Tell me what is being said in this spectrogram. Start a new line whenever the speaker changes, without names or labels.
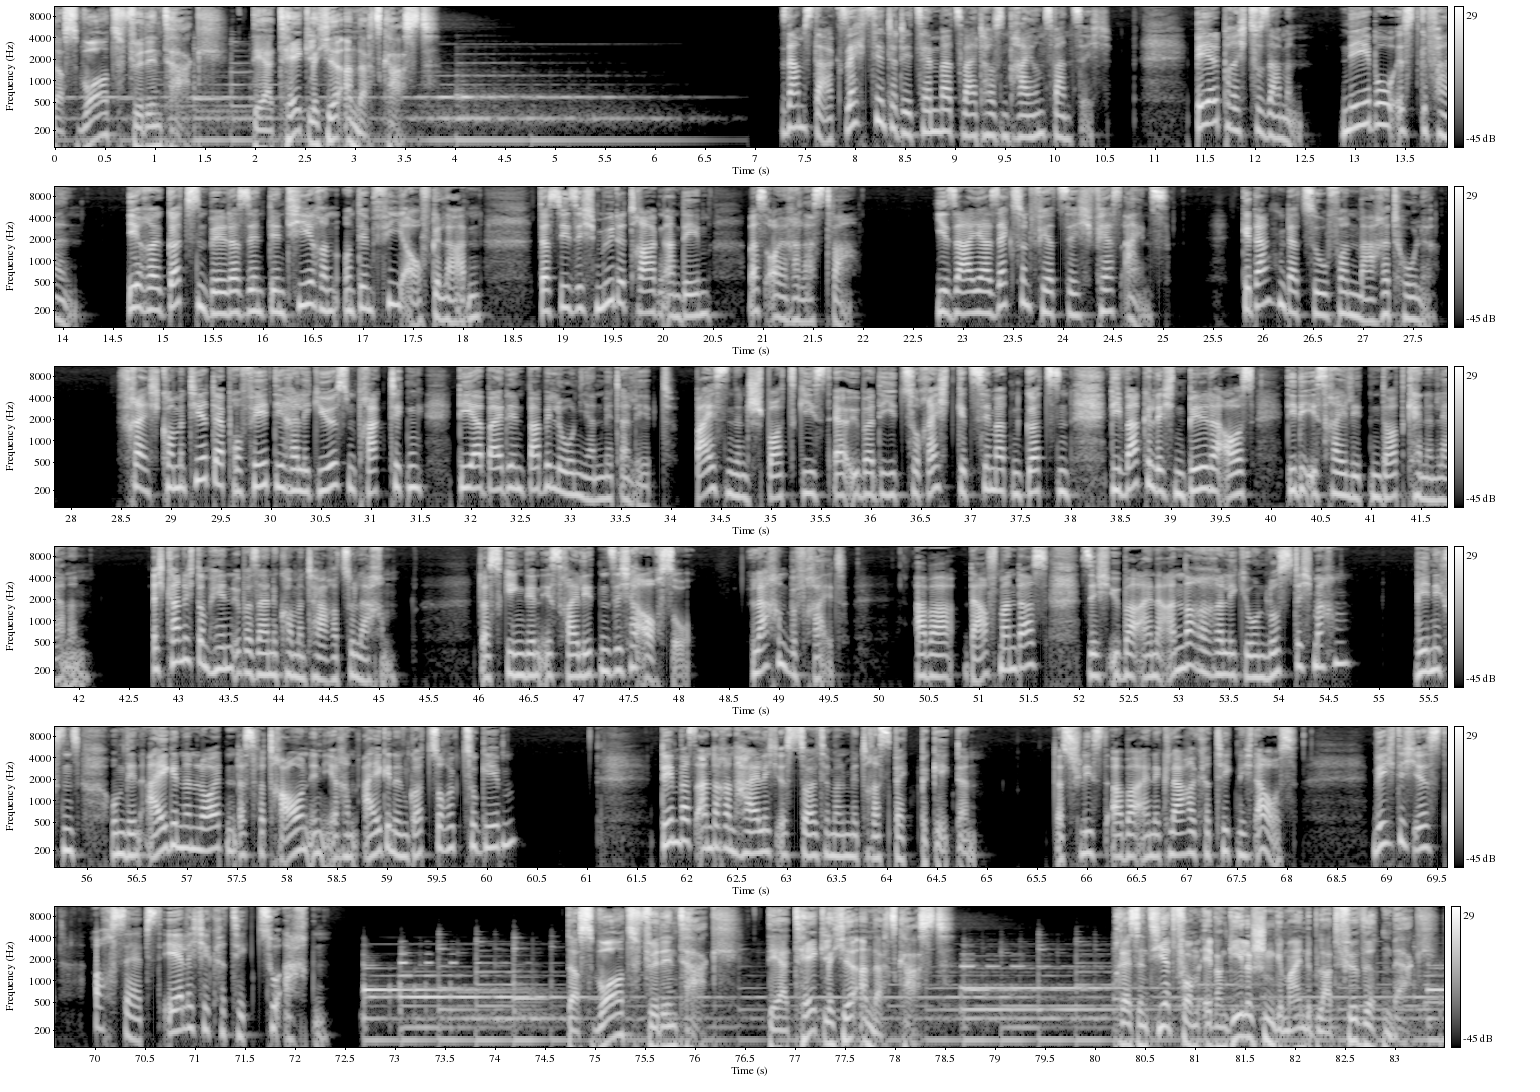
Das Wort für den Tag. Der tägliche Andachtscast.
Samstag, 16. Dezember 2023. Beel bricht zusammen. Nebo ist gefallen. Ihre Götzenbilder sind den Tieren und dem Vieh aufgeladen, dass sie sich müde tragen an dem, was eure Last war. Jesaja 46, Vers 1. Gedanken dazu von Marit Hohle. Frech kommentiert der Prophet die religiösen Praktiken, die er bei den Babyloniern miterlebt. Beißenden Spott gießt er über die zurechtgezimmerten Götzen, die wackeligen Bilder aus, die die Israeliten dort kennenlernen. Ich kann nicht umhin, über seine Kommentare zu lachen. Das ging den Israeliten sicher auch so. Lachen befreit. Aber darf man das, sich über eine andere Religion lustig machen? Wenigstens, um den eigenen Leuten das Vertrauen in ihren eigenen Gott zurückzugeben? Dem, was anderen heilig ist, sollte man mit Respekt begegnen. Das schließt aber eine klare Kritik nicht aus. Wichtig ist, auch selbst ehrliche Kritik zu achten.
Das Wort für den Tag. Der tägliche Andachtscast. Präsentiert vom Evangelischen Gemeindeblatt für Württemberg.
